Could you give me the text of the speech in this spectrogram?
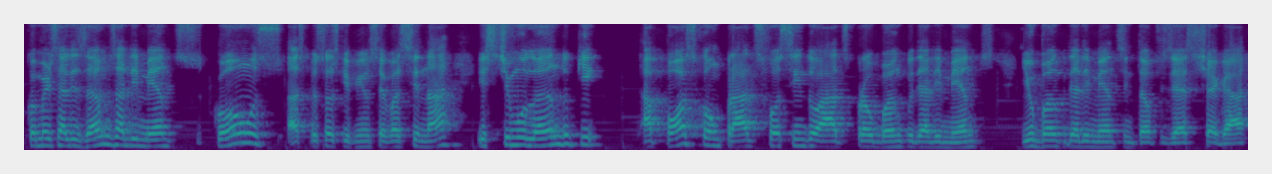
comercializamos alimentos com os, as pessoas que vinham se vacinar, estimulando que, após comprados, fossem doados para o banco de alimentos e o banco de alimentos, então, fizesse chegar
